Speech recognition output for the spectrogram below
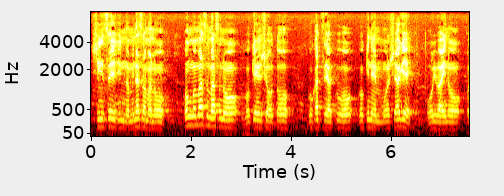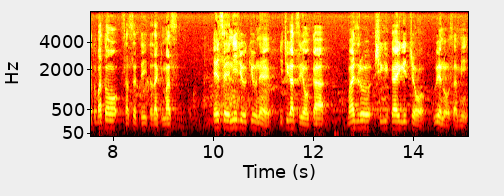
新成人の皆様の今後ますますのご健勝とご活躍をご記念申し上げ、お祝いの言葉とさせていただきます。平成29年1月8日、舞鶴市議会議長、上野治美、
